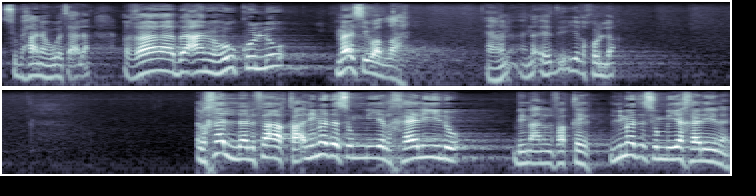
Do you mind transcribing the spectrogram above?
سبحانه وتعالى. غاب عنه كل ما سوى الله. هذه هي الخلة. الخل الفاقة لماذا سمي الخليل بمعنى الفقير؟ لماذا سمي خليلا؟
